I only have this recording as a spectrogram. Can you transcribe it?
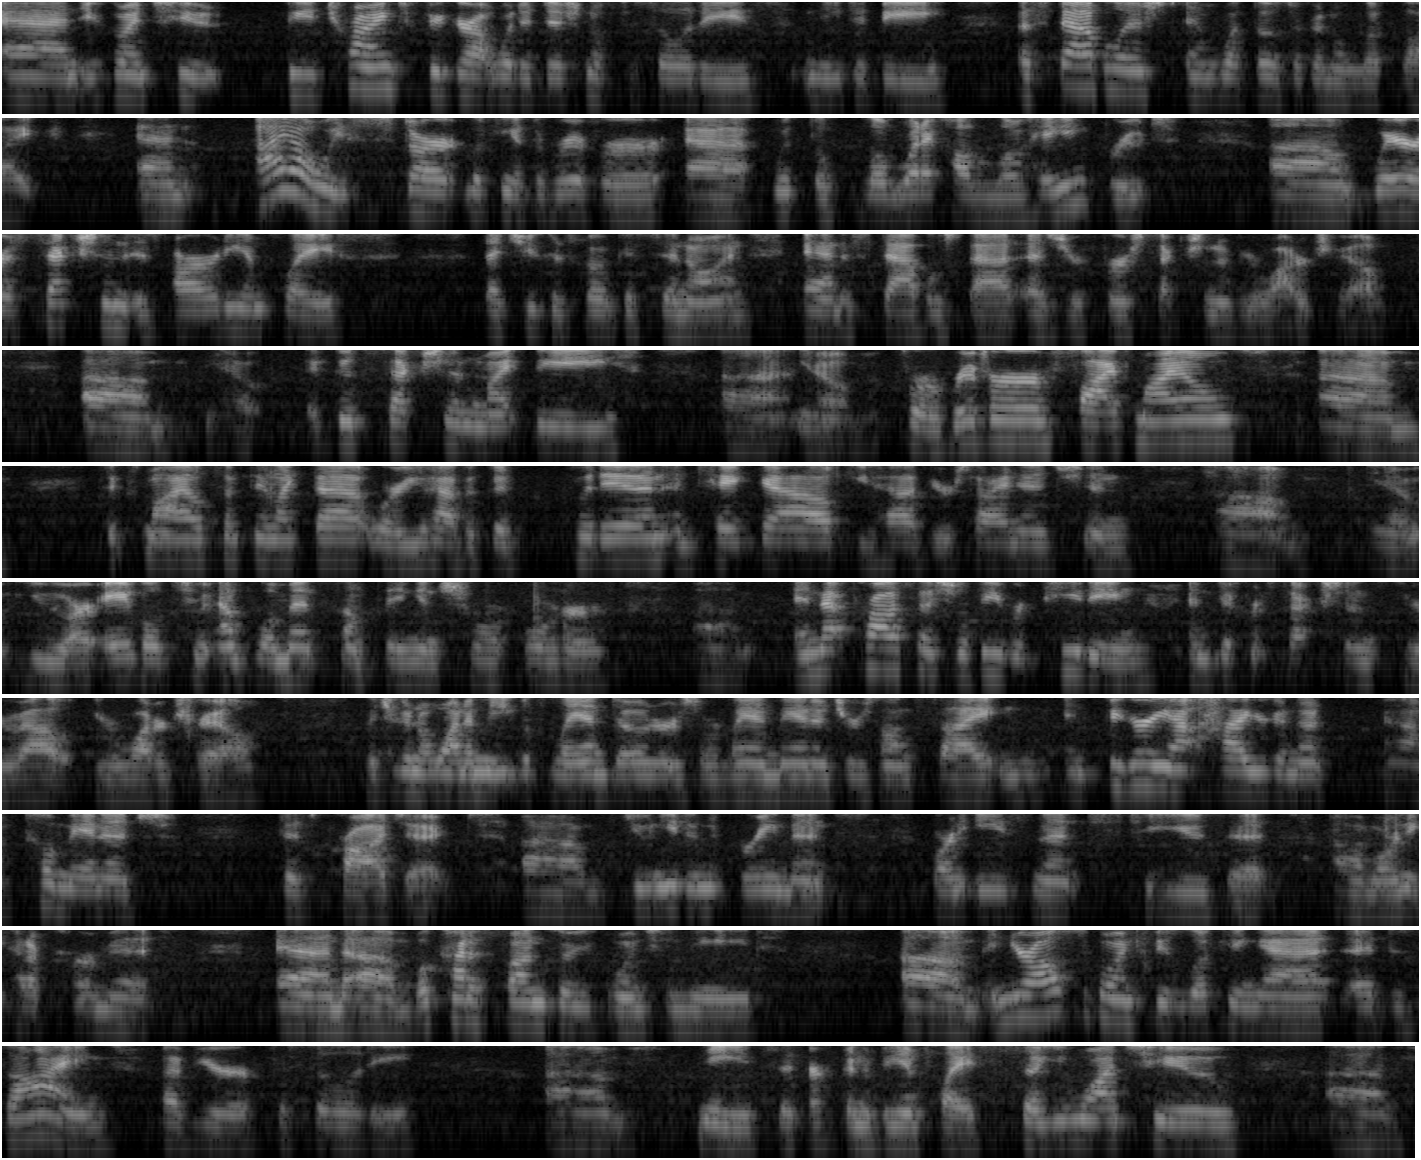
And you're going to be trying to figure out what additional facilities need to be established and what those are going to look like. And I always start looking at the river at, with the what I call the low-hanging fruit, uh, where a section is already in place that you can focus in on and establish that as your first section of your water trail. Um, you know, a good section might be, uh, you know, for a river, five miles, um, six miles, something like that, where you have a good put in and take out, you have your signage and, um, you know, you are able to implement something in short order. Um, and that process you'll be repeating in different sections throughout your water trail. But you're going to want to meet with landowners or land managers on site and, and figuring out how you're going to um, co-manage this project. Um, do you need an agreement or an easement to use it um, or any kind of permit? And um, what kind of funds are you going to need? Um, and you're also going to be looking at a design of your facility um, needs that are going to be in place. So you want to um,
